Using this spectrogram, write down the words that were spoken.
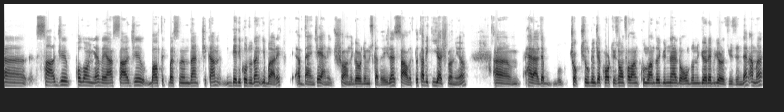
e, sağcı Polonya veya sağcı Baltık basınından çıkan dedikodudan ibaret e, bence yani şu anda gördüğümüz kadarıyla sağlıklı. Tabii ki yaşlanıyor. Herhalde çok çılgınca kortizon falan kullandığı günlerde olduğunu görebiliyoruz yüzünden ama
